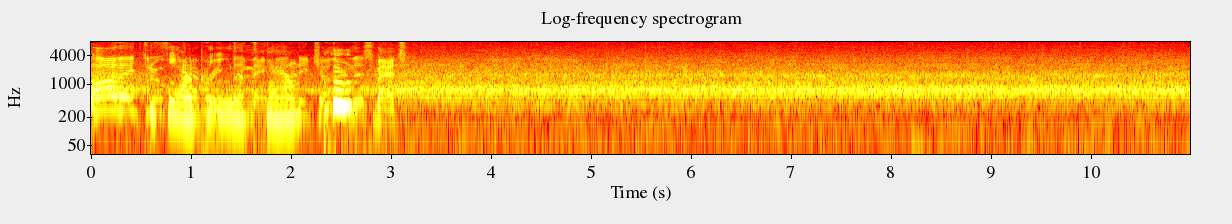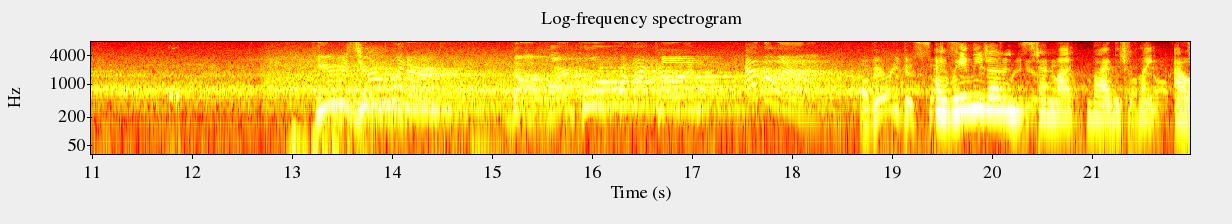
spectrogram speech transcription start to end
Oh, they threw see how pretty he everything looks they now. at each other in this match. Here's your winner, the hardcore I really don't understand why, why they There's took like something off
